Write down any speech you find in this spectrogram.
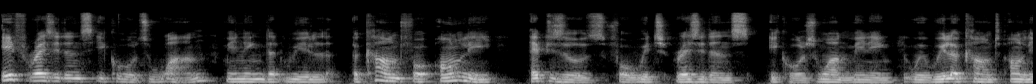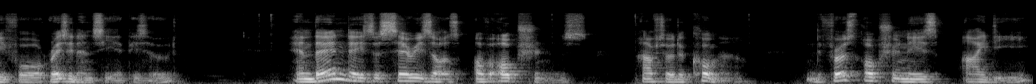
if residence equals 1, meaning that we'll account for only episodes for which residence equals 1, meaning we will account only for residency episode. And then there is a series of, of options after the comma. The first option is ID.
